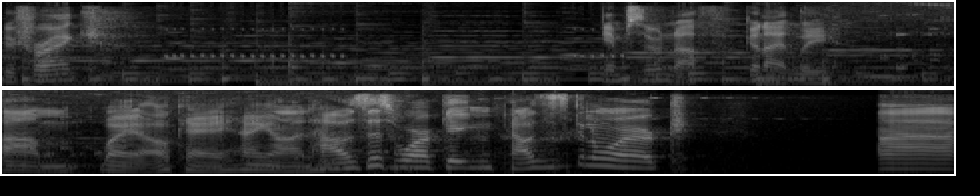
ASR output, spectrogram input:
Be frank. Game soon enough. Good night, Lee. Um, wait, okay, hang on. How is this working? How's this gonna work? Uh...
